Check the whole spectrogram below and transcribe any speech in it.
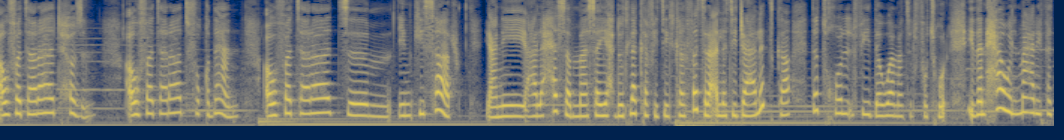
أو فترات حزن. أو فترات فقدان أو فترات انكسار يعني على حسب ما سيحدث لك في تلك الفترة التي جعلتك تدخل في دوامة الفتور إذا حاول معرفة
